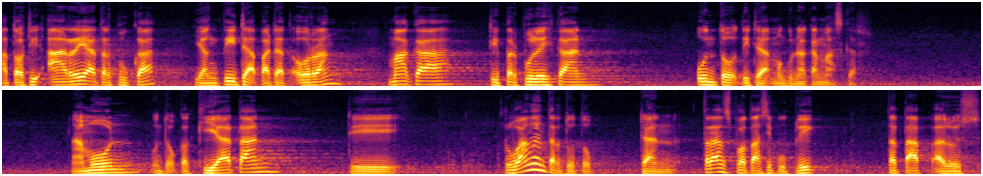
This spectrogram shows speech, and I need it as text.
atau di area terbuka yang tidak padat orang, maka diperbolehkan untuk tidak menggunakan masker. Namun, untuk kegiatan di ruangan tertutup dan transportasi publik tetap harus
